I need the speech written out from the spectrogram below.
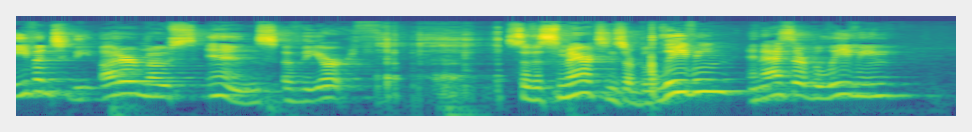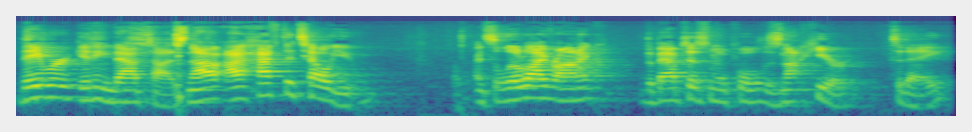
even to the uttermost ends of the earth. So the Samaritans are believing, and as they're believing, they were getting baptized. Now, I have to tell you, it's a little ironic. The baptismal pool is not here today.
